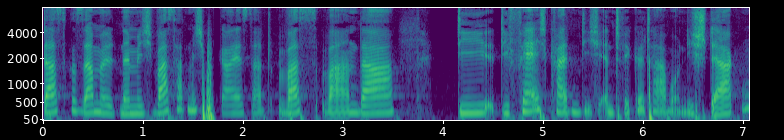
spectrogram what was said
das gesammelt, nämlich was hat mich begeistert, was waren da die, die Fähigkeiten, die ich entwickelt habe und die Stärken.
